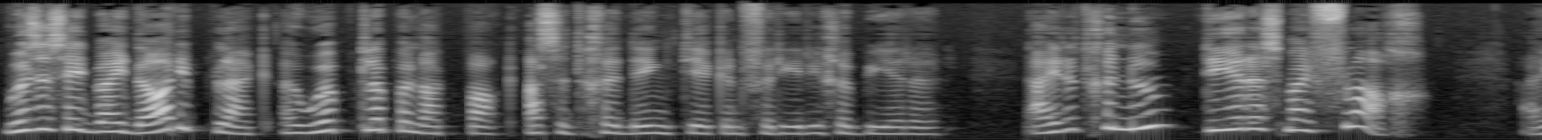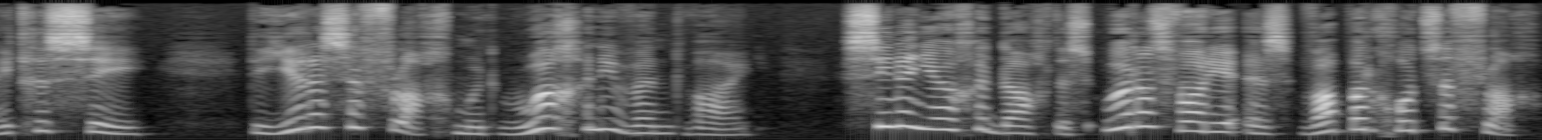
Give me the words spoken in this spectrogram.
Moses het by daardie plek 'n hoop klippe laat pak as 'n gedenkteken vir hierdie gebeure. Hy het dit genoem: "Die Here is my vlag." Hy het gesê: Die Here se vlag moet hoog in die wind waai. sien in jou gedagtes oral waar jy is, wapper God se vlag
